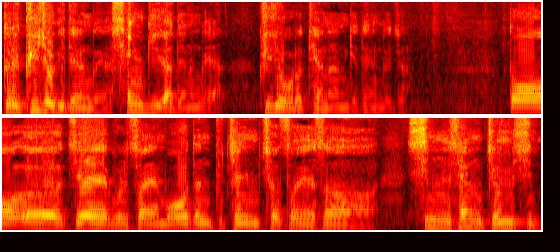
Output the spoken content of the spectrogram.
그래 귀족이 되는 거야 생귀가 되는 거야 귀족으로 태어나는 게 되는 거죠. 또제 어, 불소의 모든 부처님 처소에서 심생 정신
